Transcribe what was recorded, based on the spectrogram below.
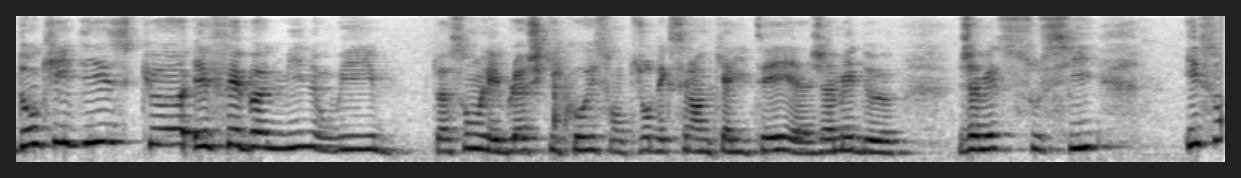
Donc, ils disent que effet bonne mine, oui, de toute façon, les blushs Kiko, ils sont toujours d'excellente qualité, il n'y a jamais de, jamais de soucis. Ils sont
